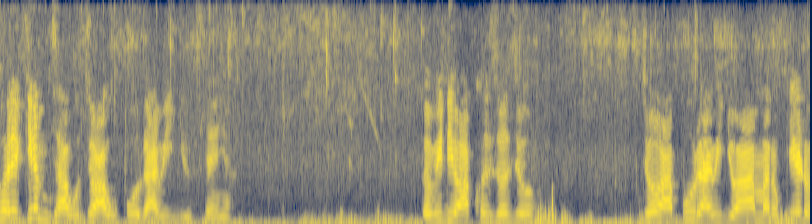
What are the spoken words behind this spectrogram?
ઘરે કેમ જાવું? જો આવું પૂર આવી ગયું છે અહીંયા. તો વીડિયો આખો જોજો. જો આ પૂર આવી ગયો, આ અમારો કેડો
